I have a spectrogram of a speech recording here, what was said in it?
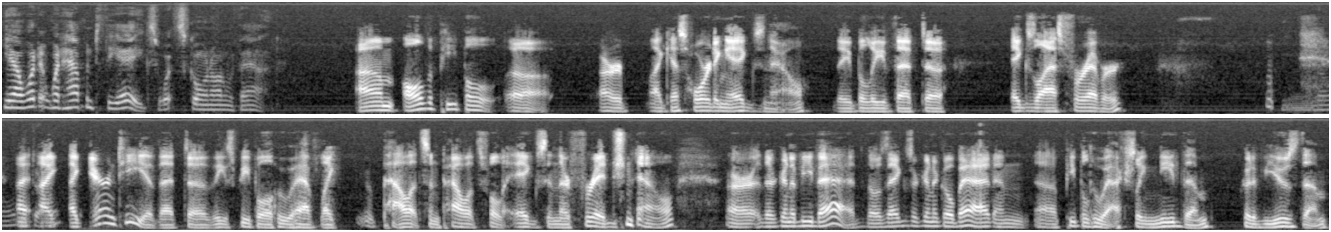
Yeah, what what happened to the eggs? What's going on with that? Um, all the people uh, are, I guess, hoarding eggs now. They believe that uh, eggs last forever. I, I, I guarantee you that uh, these people who have like pallets and pallets full of eggs in their fridge now are they're going to be bad. Those eggs are going to go bad, and uh, people who actually need them could have used them.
